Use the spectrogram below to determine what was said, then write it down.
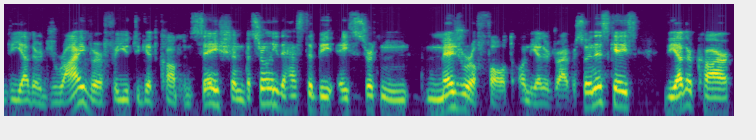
the other driver for you to get compensation, but certainly there has to be a certain measure of fault on the other driver. So in this case, the other car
